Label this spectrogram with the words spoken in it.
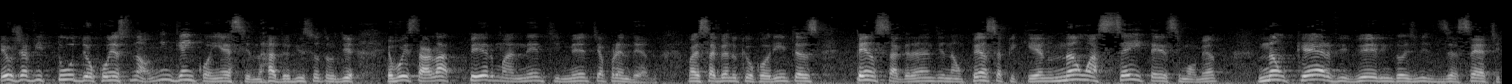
eu já vi tudo, eu conheço. Não, ninguém conhece nada. Eu disse outro dia, eu vou estar lá permanentemente aprendendo, mas sabendo que o Corinthians pensa grande, não pensa pequeno, não aceita esse momento não quer viver em 2017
